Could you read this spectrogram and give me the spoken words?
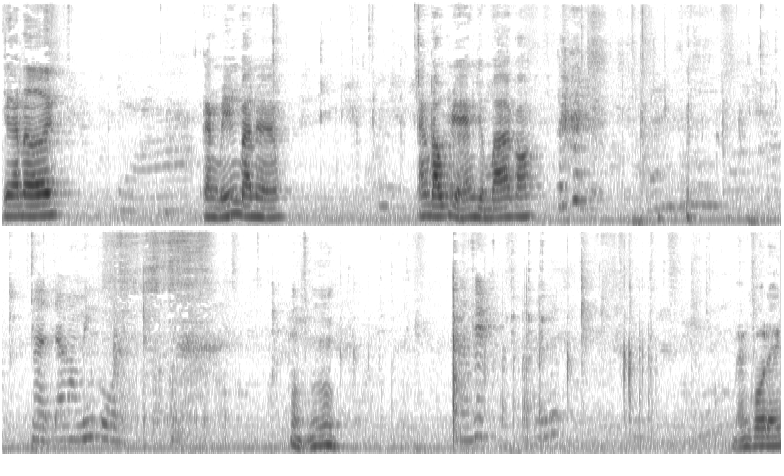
Nhưng anh ơi ăn miếng ba nè. Ăn đâu cũng vậy ăn giùm ba con. Này cho con miếng cua ừ. ăn hết Mẹ ăn cô đi.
